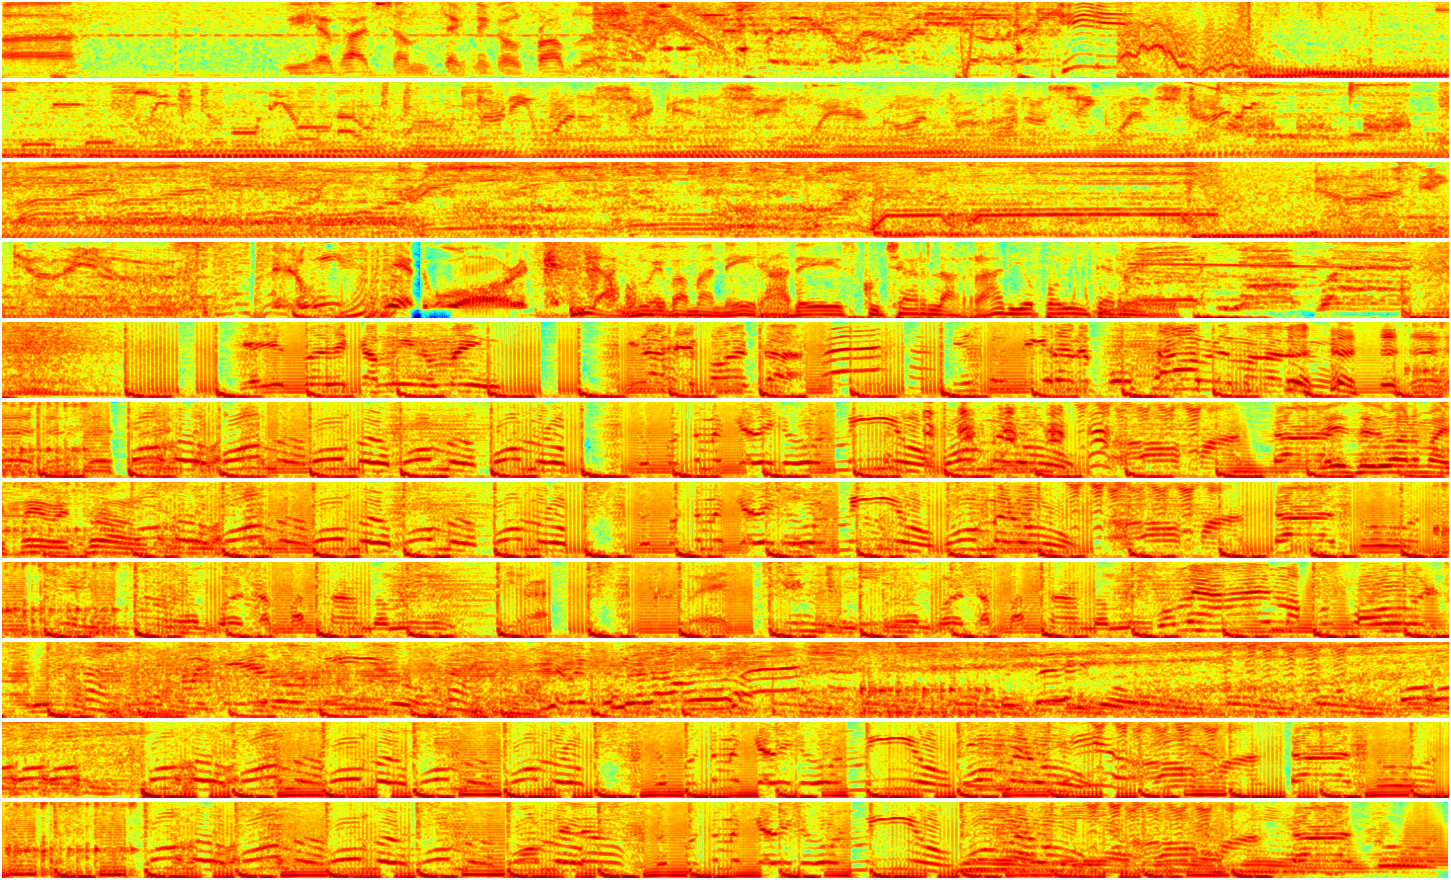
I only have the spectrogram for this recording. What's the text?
Uh, we have had some technical problems. Hit it! La nueva manera de escuchar la radio por internet. Camino, men. Y la jefa está. Yo soy un tigre responsable, mano. Pómelo, pómelo, pómelo, pómelo, pómelo. Después te me quedé que dormido. Pómelo. Oh, my God. This is one of my favorite songs. Pómelo, pómelo, pómelo, pómelo. Después te me quedé que dormido. Pómelo. Oh, my God, dude. Pasando. Puede estar pasando mí. Come alma, por favor. Me quedé dormido. Se me cogió la hora. ¿En serio? Pómelo, pómelo, pómelo, pómelo. Después que me quedé que dormido. Pómelo. Oh, my God. Pómelo, pómelo, pómelo, pómelo. Después que me quedé que dormido. Pómelo. Oh, my God, dude.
